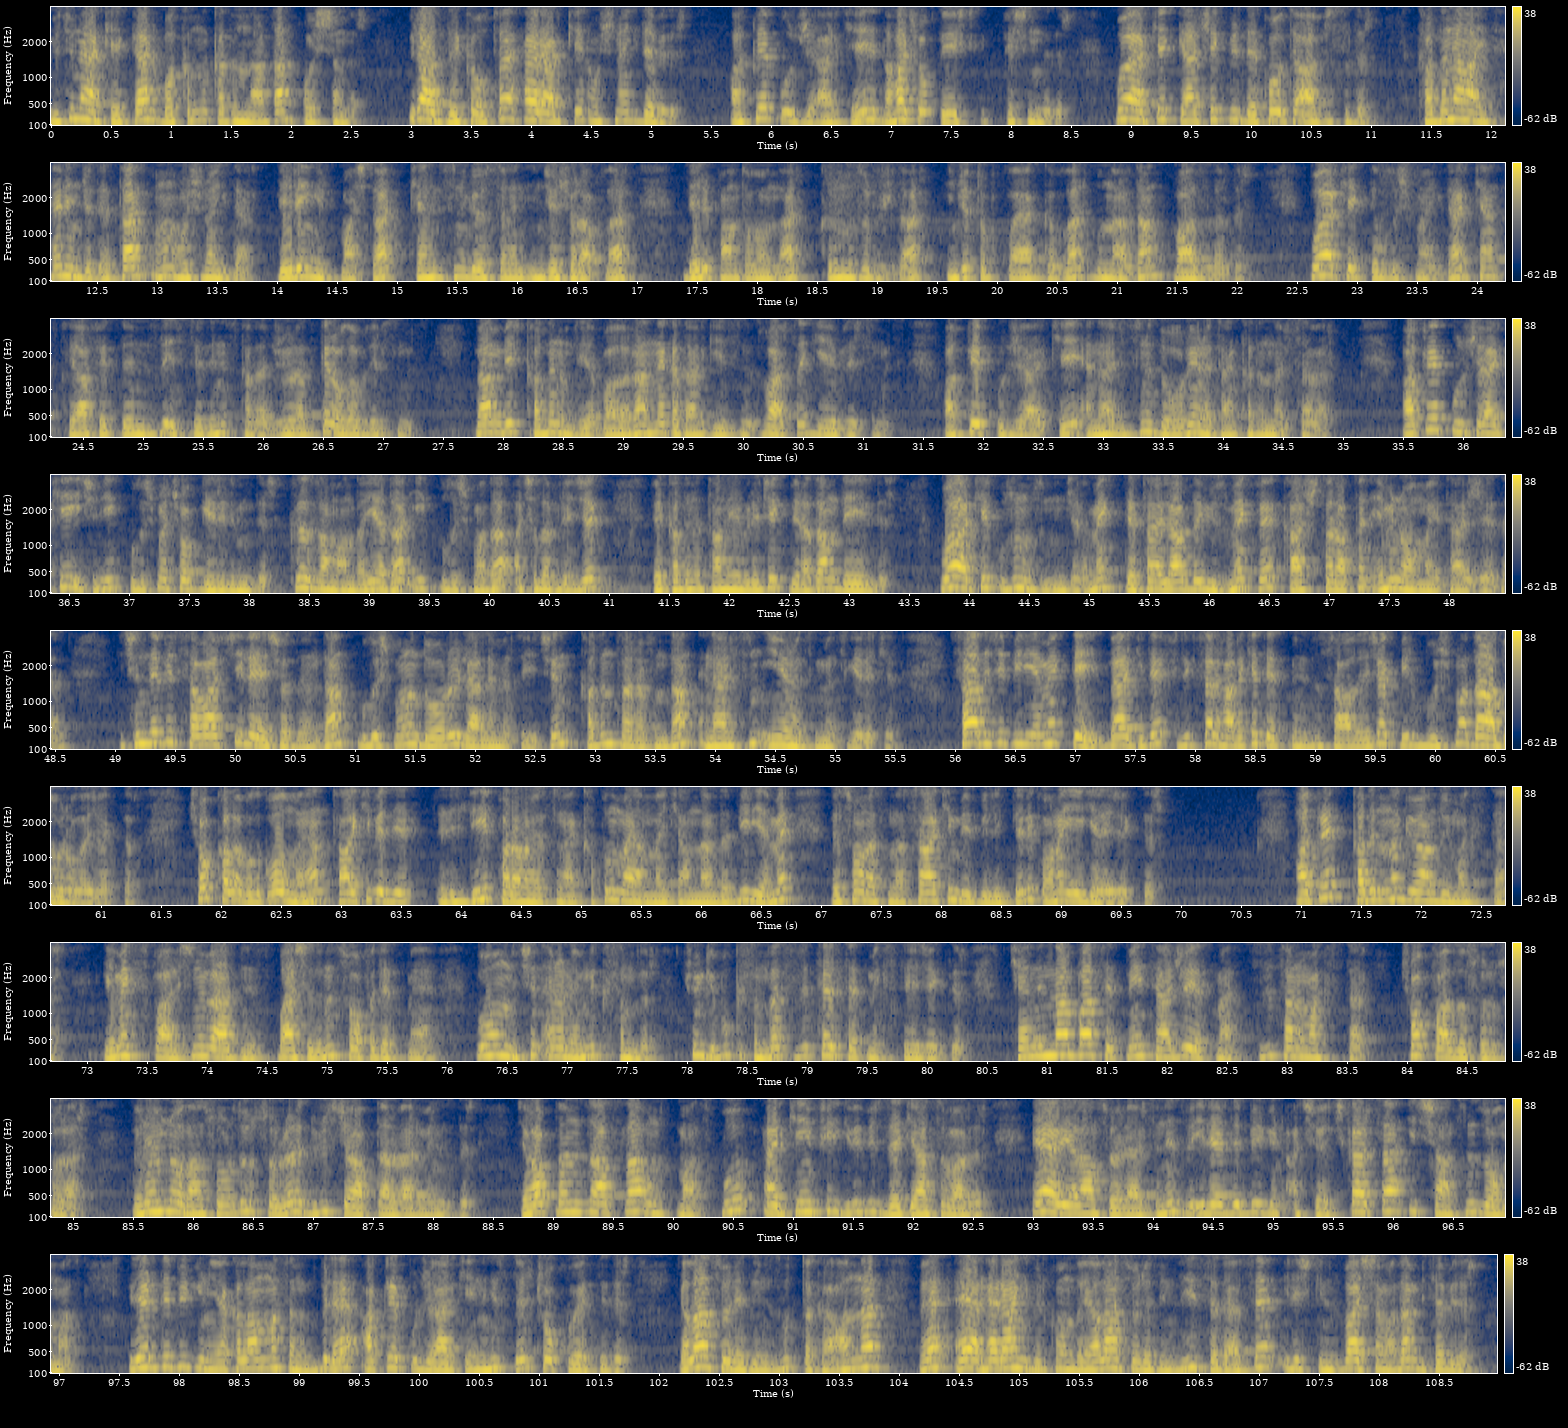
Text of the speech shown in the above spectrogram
Bütün erkekler bakımlı kadınlardan hoşlanır. Biraz dekolte her erkeğin hoşuna gidebilir. Akrep burcu erkeği daha çok değişiklik peşindedir. Bu erkek gerçek bir dekolte avcısıdır. Kadına ait her ince detay onun hoşuna gider. Derin yırtmaçlar, kendisini gösteren ince çoraplar, deri pantolonlar, kırmızı rujlar, ince topuklu ayakkabılar bunlardan bazılarıdır. Bu erkekle buluşmaya giderken kıyafetlerinizde istediğiniz kadar cüretkar olabilirsiniz. Ben bir kadınım diye bağıran ne kadar giysiniz varsa giyebilirsiniz. Akrep burcu erkeği enerjisini doğru yöneten kadınları sever. Akrep burcu erkeği için ilk buluşma çok gerilimlidir. Kısa zamanda ya da ilk buluşmada açılabilecek ve kadını tanıyabilecek bir adam değildir. Bu erkek uzun uzun incelemek, detaylarda yüzmek ve karşı taraftan emin olmayı tercih eder. İçinde bir savaşçı ile yaşadığından buluşmanın doğru ilerlemesi için kadın tarafından enerjisinin iyi yönetilmesi gerekir. Sadece bir yemek değil, belki de fiziksel hareket etmenizi sağlayacak bir buluşma daha doğru olacaktır. Çok kalabalık olmayan, takip edildiği paranoyasına kapılmayan mekanlarda bir yemek ve sonrasında sakin bir birliktelik ona iyi gelecektir. Akrep kadınına güven duymak ister. Yemek siparişini verdiniz, başladınız sohbet etmeye. Bu onun için en önemli kısımdır. Çünkü bu kısımda sizi test etmek isteyecektir. Kendinden bahsetmeyi tercih etmez. Sizi tanımak ister. Çok fazla soru sorar. Önemli olan sorduğu sorulara dürüst cevaplar vermenizdir. Cevaplarınızı asla unutmaz. Bu erkeğin fil gibi bir zekası vardır. Eğer yalan söylerseniz ve ileride bir gün açığa çıkarsa hiç şansınız olmaz. İleride bir gün yakalanmasanız bile akrep burcu erkeğinin hisleri çok kuvvetlidir. Yalan söylediğiniz mutlaka anlar ve eğer herhangi bir konuda yalan söylediğinizi hissederse ilişkiniz başlamadan bitebilir.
